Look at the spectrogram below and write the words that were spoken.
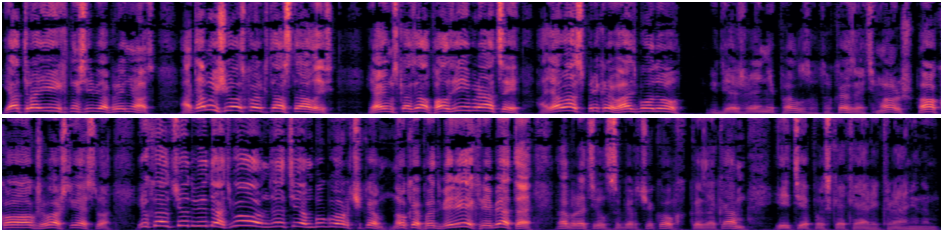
Я троих на себя принес, а там еще сколько-то осталось. Я им сказал, ползи, братцы, а я вас прикрывать буду». Где же они ползут? Указать можешь? А как же, ваше сиятельство? Их отсюда видать, вон, за тем бугорчиком. Ну-ка, подбери их, ребята, — обратился Горчаков к казакам, и те поскакали к раненым.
